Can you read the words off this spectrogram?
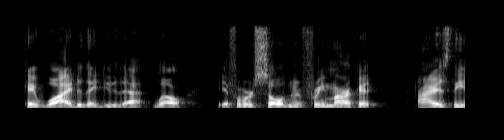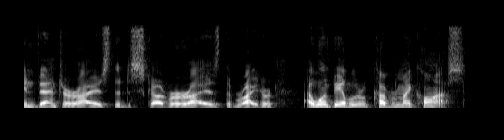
Okay, why do they do that? Well, if it were sold in a free market, I as the inventor, I as the discoverer, I as the writer, I wouldn't be able to recover my costs.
